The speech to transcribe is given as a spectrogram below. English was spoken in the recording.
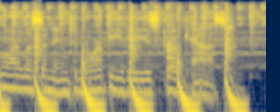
You are listening to NorBV's broadcast.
